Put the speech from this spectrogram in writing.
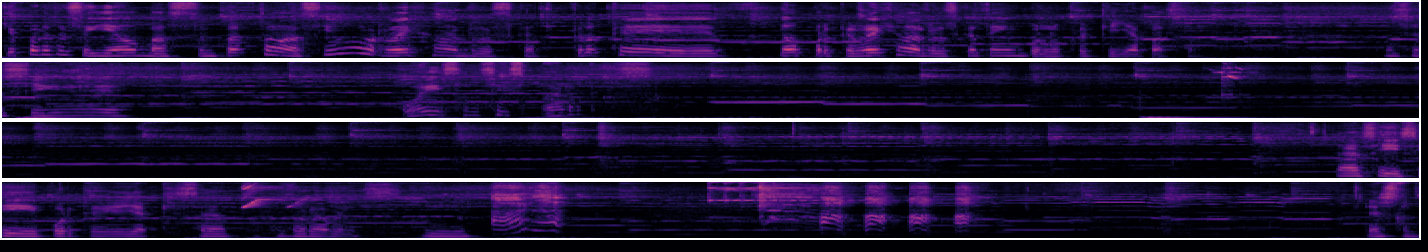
¿Qué parte seguíamos más? ¿Impacto masivo o Raihan al rescate? Creo que... No, porque Raihan al rescate involucra que ya pasó. Entonces sigue... Uy, son seis partes. Ah, sí, sí, porque ya que está profesora Vélez. Y... Es un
